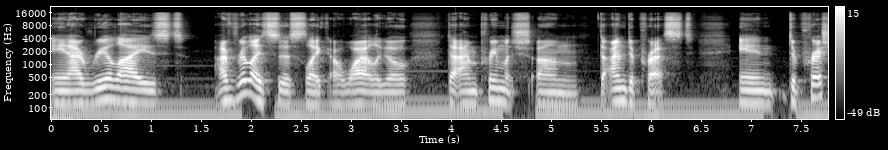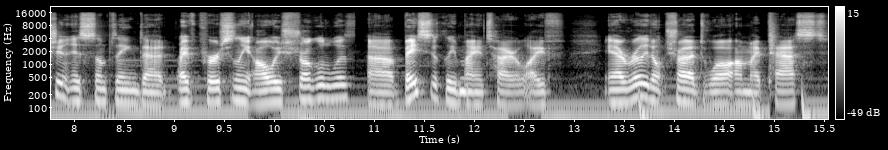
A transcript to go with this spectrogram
And I realized, I've realized this like a while ago that I'm pretty much, um, that I'm depressed. And depression is something that I've personally always struggled with, uh, basically my entire life and I really don't try to dwell on my past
